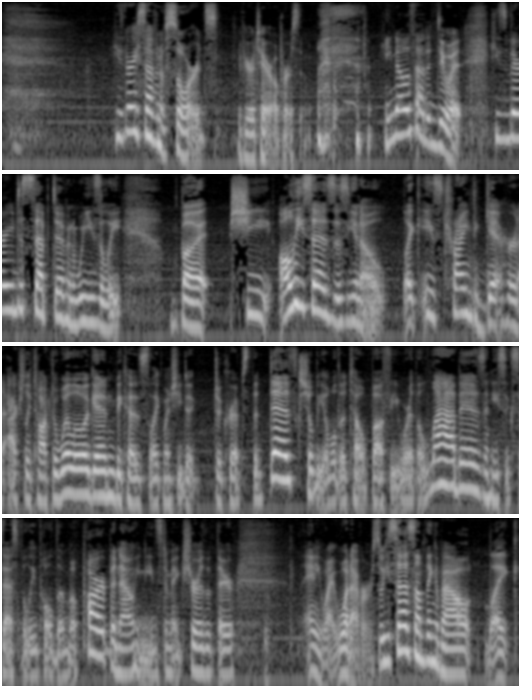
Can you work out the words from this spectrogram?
he's very seven of swords if you're a tarot person. he knows how to do it. He's very deceptive and weaselly. But she all he says is, you know, like he's trying to get her to actually talk to Willow again because like when she de- decrypts the disc, she'll be able to tell Buffy where the lab is and he successfully pulled them apart, but now he needs to make sure that they're anyway, whatever. So he says something about like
